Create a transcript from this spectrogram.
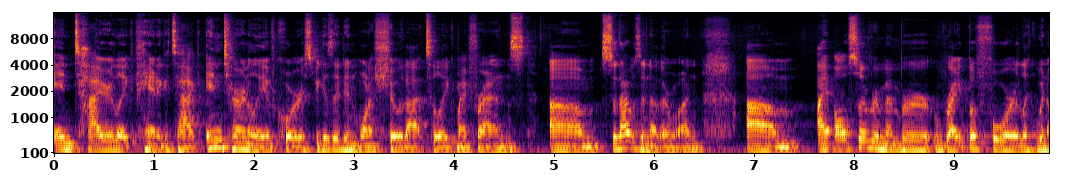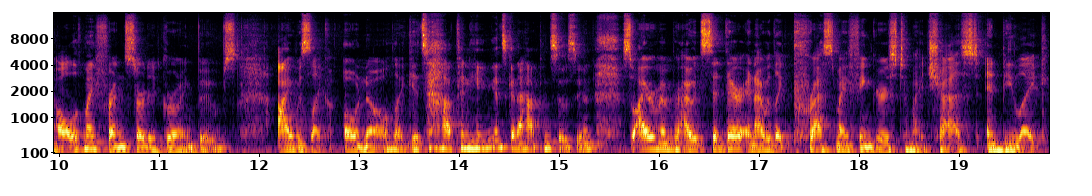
entire like panic attack internally, of course, because I didn't want to show that to like my friends. Um, so that was another one. Um, I also remember right before, like when all of my friends started growing boobs, I was like, oh no, like it's happening. It's gonna happen so soon. So I remember I would sit there and I would like press my fingers to my chest and be like,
